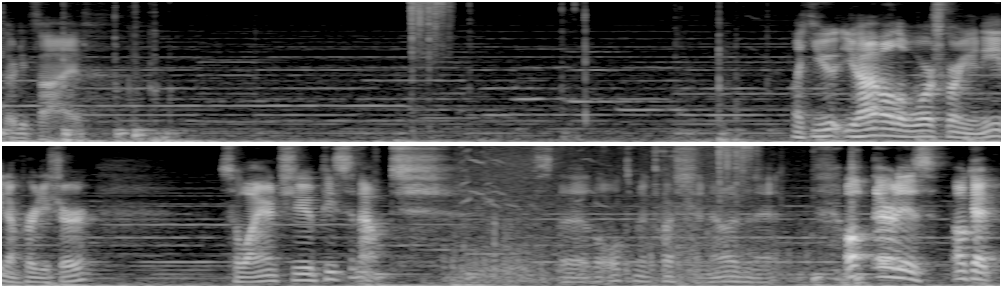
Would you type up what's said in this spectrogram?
Thirty-five. Like, you, you have all the war score you need, I'm pretty sure. So why aren't you peacing out? It's the, the ultimate question now, isn't it? Oh, there it is. Okay.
